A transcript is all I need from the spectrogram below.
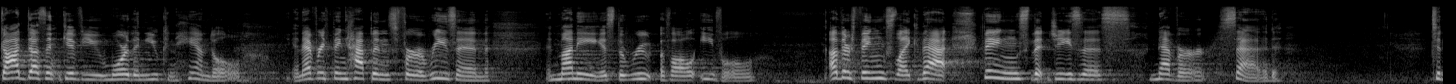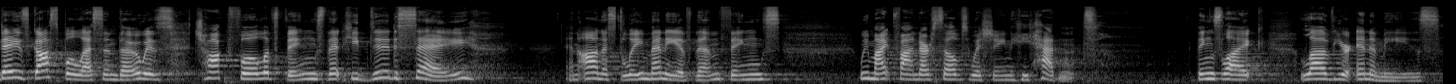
God doesn't give you more than you can handle, and everything happens for a reason, and money is the root of all evil. Other things like that, things that Jesus never said. Today's gospel lesson, though, is chock full of things that he did say, and honestly, many of them things we might find ourselves wishing he hadn't. Things like love your enemies,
